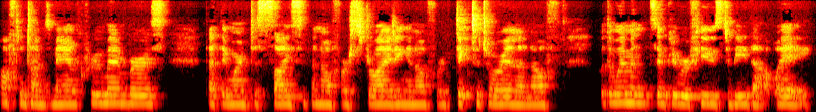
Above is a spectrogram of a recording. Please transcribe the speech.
oftentimes male crew members, that they weren't decisive enough or striding enough or dictatorial enough. But the women simply refused to be that way.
